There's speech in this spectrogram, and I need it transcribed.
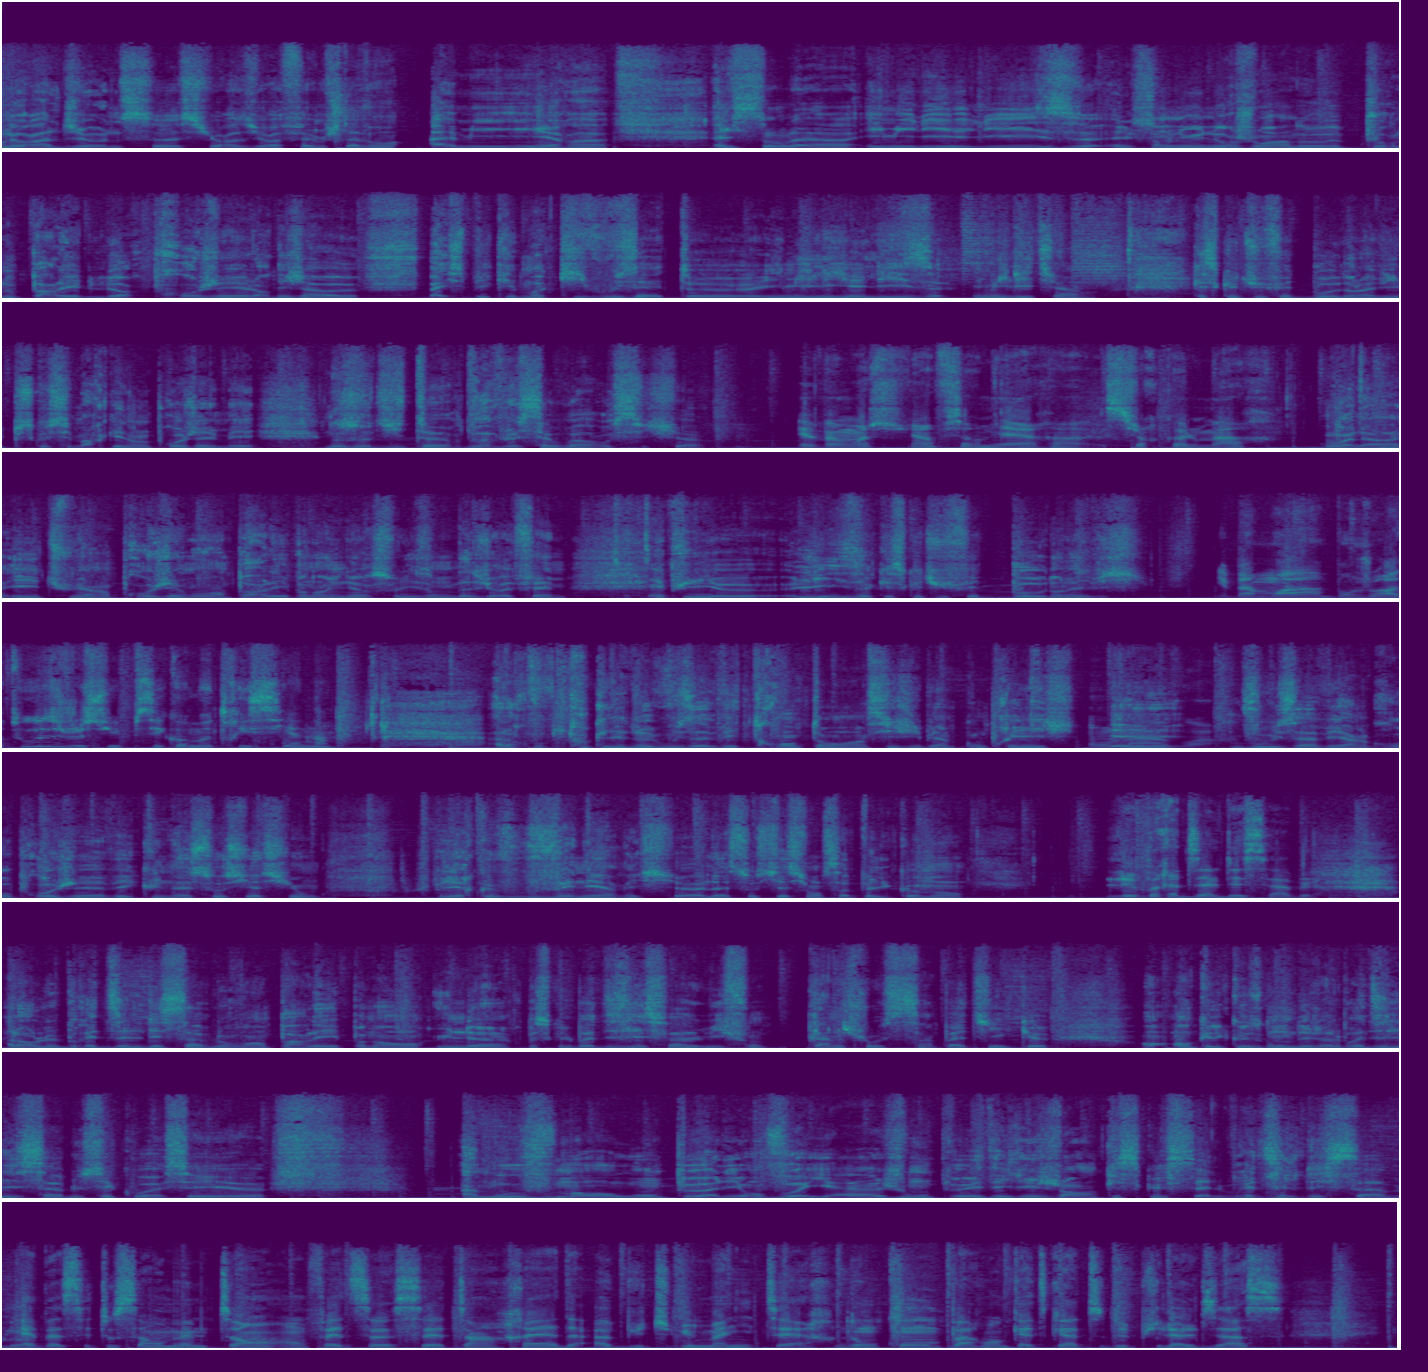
Nora Jones sur Azure FM, juste avant Amir. Elles sont là, Émilie et Lise, elles sont venues nous rejoindre pour nous parler de leur projet. Alors déjà, euh, bah expliquez-moi qui vous êtes, euh, Émilie et Lise. Émilie, tiens, qu'est-ce que tu fais de beau dans la vie? Parce que c'est marqué dans le projet, mais nos auditeurs doivent le savoir aussi. Eh ben moi je suis infirmière euh, sur Colmar. Voilà, et tu as un projet, on va en parler pendant une heure sur les ondes d'Azure FM. Et puis euh, Lise, qu'est-ce que tu fais de beau dans la vie? Eh ben moi, bonjour à tous, je suis psychomotricienne. Alors vous, toutes les deux, vous avez 30 ans, hein, si j'ai bien compris. On et vous avez un gros projet avec une association. Je peux dire que vous vénérez. Euh, L'association s'appelle comment? Le bretzel des sables. Alors le Bretzel des Sables, on va en parler pendant une heure, parce que le Bretzel des Sables, ils font plein de choses sympathiques. En, en quelques secondes déjà, le Bretzel des Sables, c'est quoi? C'est euh, un mouvement où on peut aller en voyage, où on peut aider les gens Qu'est-ce que c'est le Bretzel des Sables? Eh ben c'est tout ça en même temps. En fait, c'est un raid à but humanitaire. Donc on part en 4x4 depuis l'Alsace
